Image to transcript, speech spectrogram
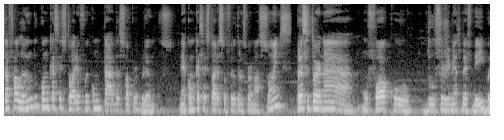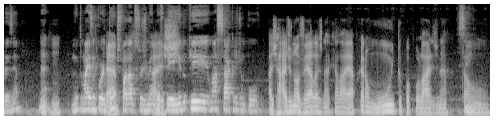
tá falando como que essa história foi contada só por brancos. Né? Como que essa história sofreu transformações pra se tornar um foco do surgimento do FBI, por exemplo. Né? Uhum. Muito mais importante É. falar do surgimento do As- FBI do que o massacre de um povo. As radionovelas naquela época eram muito populares, né? Sim. Então,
